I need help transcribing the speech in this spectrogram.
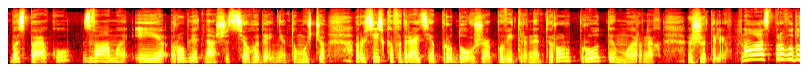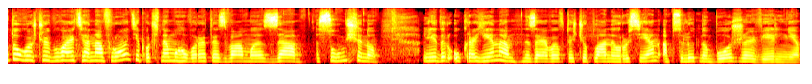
безпеку з вами і роблять наше сьогодення, тому що Російська Федерація продовжує повітряний терор проти мирних жителів. Ну а з приводу того, що відбувається на фронті, почнемо говорити з вами за Сумщину. Лідер України заявив, що плани у росіян абсолютно божевільні.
